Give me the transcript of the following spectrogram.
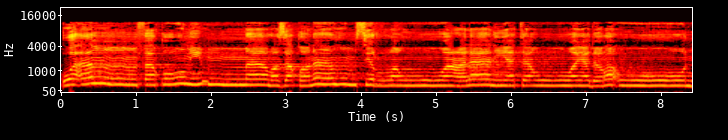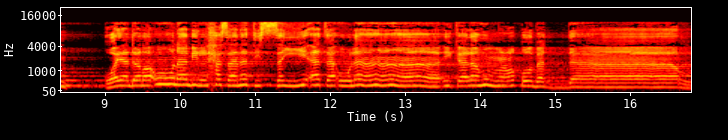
وأنفقوا مما رزقناهم سرا وعلانية ويدرؤون ويدرؤون بالحسنة السيئة أولئك لهم عقبى الدار.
